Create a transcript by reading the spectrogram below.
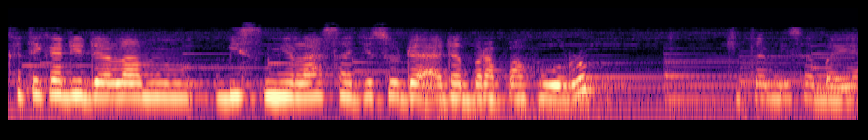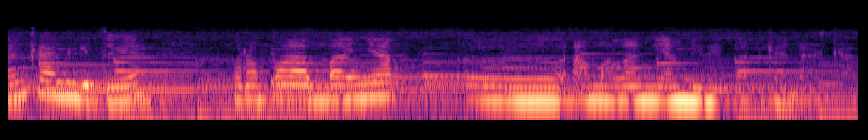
Ketika di dalam bismillah saja sudah ada berapa huruf, kita bisa bayangkan gitu ya, berapa banyak e, amalan yang dilipat gandakan.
